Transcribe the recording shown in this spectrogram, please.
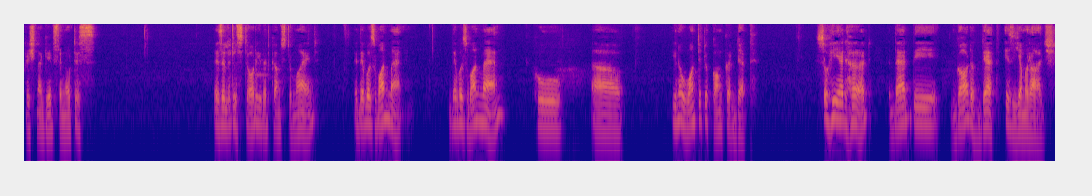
Krishna gives the notice there's a little story that comes to mind. There was one man, there was one man who, uh, you know, wanted to conquer death. So he had heard that the god of death is Yamaraj.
